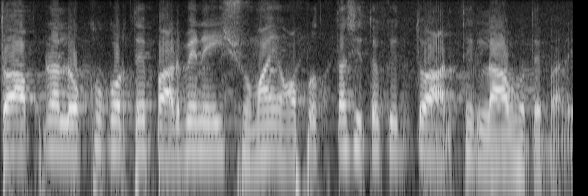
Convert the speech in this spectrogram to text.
তো আপনারা লক্ষ্য করতে পারবেন এই সময় অপ্রত্যাশিত কিন্তু আর্থিক লাভ হতে পারে।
